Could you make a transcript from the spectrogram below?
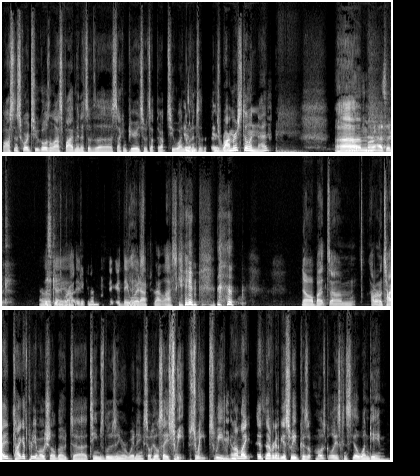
boston scored two goals in the last five minutes of the second period so it's up they're up 2-1 going into the is third Reimer still in net? um no, Mrazek. Oh, This okay, game's yeah, Braddock they again? figured they would after that last game. No, but um, I don't know. Ty Ty gets pretty emotional about uh, teams losing or winning, so he'll say sweep, sweep, sweep, and I'm like, it's never going to be a sweep because most goalies can steal one game.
